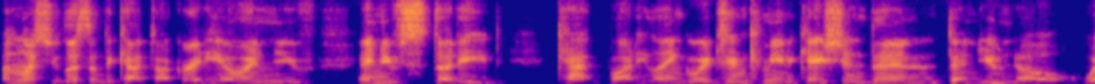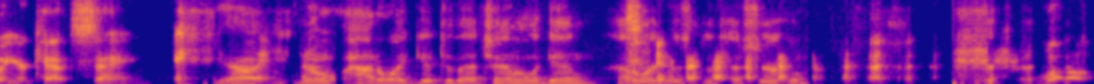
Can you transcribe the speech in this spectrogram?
unless you listen to Cat Talk Radio and you've and you've studied cat body language and communication, then then you know what your cat's saying yeah, you know, how do I get to that channel again? How do I listen to that show? well,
